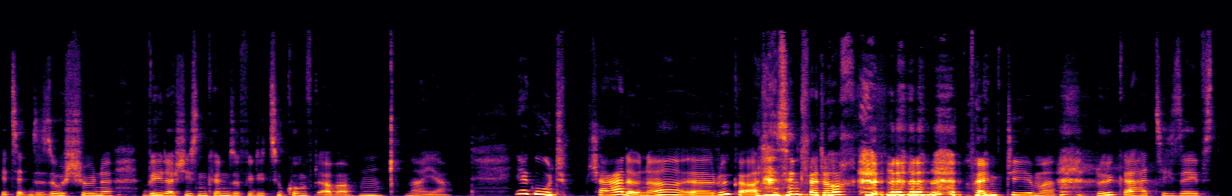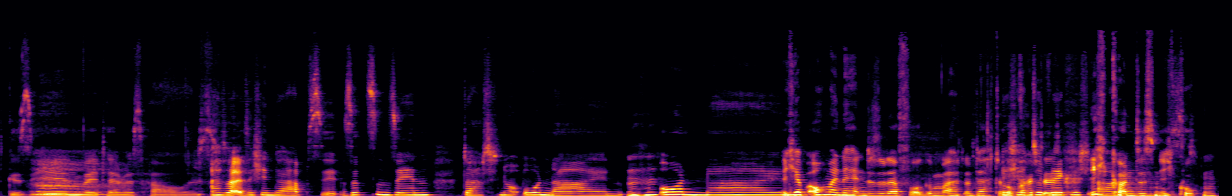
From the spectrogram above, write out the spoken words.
jetzt hätten sie so schöne Bilder schießen können, so für die Zukunft, aber hm, naja. Ja, gut, schade, ne? Äh, Rüker, da sind wir doch beim Thema. Rüker hat sich selbst gesehen bei Terrace House. Also, als ich ihn da hab sitzen sehen, dachte ich nur, oh nein, mhm. oh nein. Ich habe auch meine Hände so davor gemacht und dachte, oh ich Gott, wirklich ich Angst. konnte es nicht gucken.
